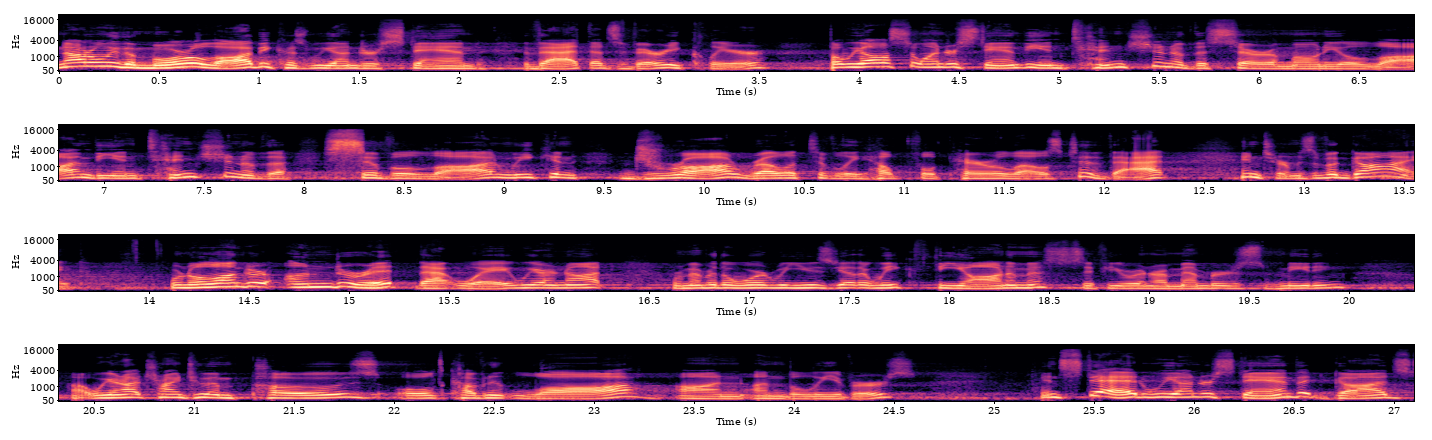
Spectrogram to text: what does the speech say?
Not only the moral law, because we understand that, that's very clear, but we also understand the intention of the ceremonial law and the intention of the civil law, and we can draw relatively helpful parallels to that in terms of a guide. We're no longer under it that way. We are not, remember the word we used the other week, theonomists, if you were in our members' meeting? Uh, we are not trying to impose Old Covenant law on unbelievers. Instead, we understand that God's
